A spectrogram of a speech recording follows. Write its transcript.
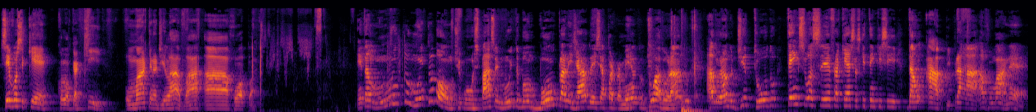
Se você quer colocar aqui uma máquina de lavar a roupa, então, muito, muito bom. Tipo, o espaço é muito bom, bom planejado esse apartamento. Tô adorando, adorando de tudo. Tem suas fraquezas que tem que se dar um up pra arrumar, né?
